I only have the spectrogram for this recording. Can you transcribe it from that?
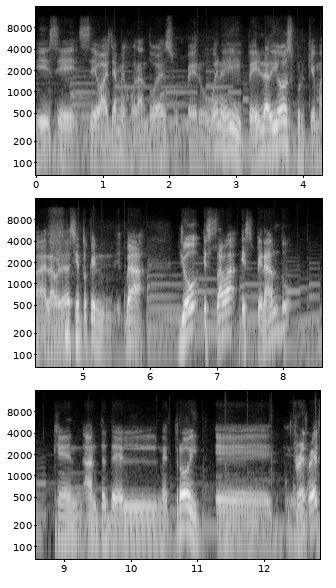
eh, se, se vaya mejorando eso. Pero bueno, y pedirle a Dios, porque ma, la verdad siento que, vea, yo estaba esperando que en- antes del Metroid eh, Dread. Dread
